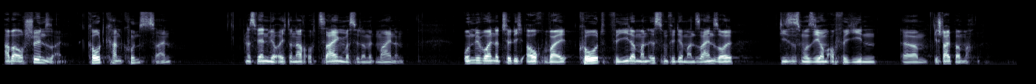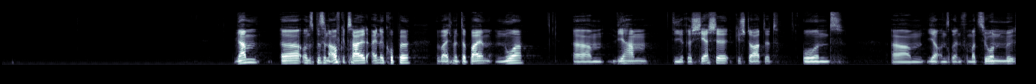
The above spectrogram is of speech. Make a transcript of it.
aber auch schön sein. Code kann Kunst sein. Das werden wir euch danach auch zeigen, was wir damit meinen. Und wir wollen natürlich auch, weil Code für jedermann ist und für jedermann sein soll, dieses Museum auch für jeden ähm, gestaltbar machen. Wir haben äh, uns ein bisschen aufgeteilt, eine Gruppe, da war ich mit dabei, mit Noah. Ähm, wir haben die Recherche gestartet und ähm, ja, unsere Informationen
